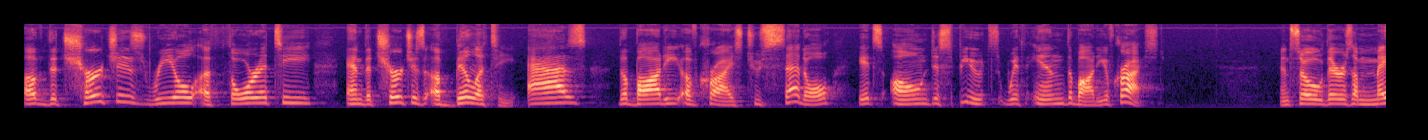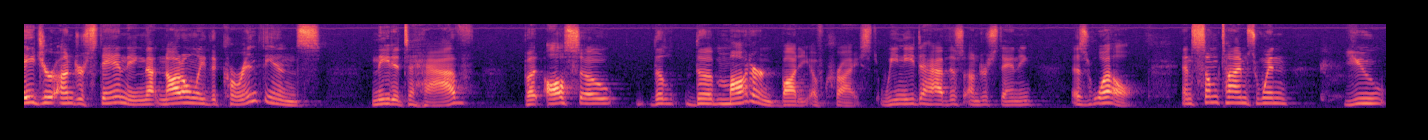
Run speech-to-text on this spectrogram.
of the church's real authority and the church's ability as the body of Christ to settle its own disputes within the body of Christ. And so there's a major understanding that not only the Corinthians needed to have, but also the, the modern body of Christ. We need to have this understanding as well. And sometimes when you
